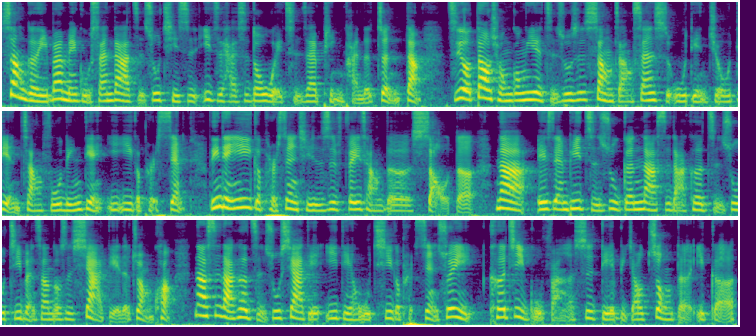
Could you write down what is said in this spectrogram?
上个礼拜美股三大指数其实一直还是都维持在平盘的震荡，只有道琼工业指数是上涨三十五点九点，涨幅零点一一个 percent，零点一一个 percent 其实是非常的少的。那 S M P 指数跟纳斯达克指数基本上都是下跌的状况，纳斯达克指数下跌一点五七个 percent，所以科技股反而是跌比较重的一个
